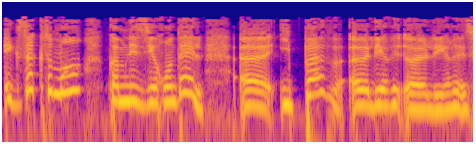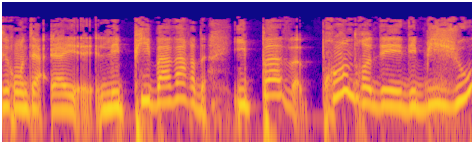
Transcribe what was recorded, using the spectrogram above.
Exactement comme les hirondelles. Euh, ils peuvent euh, les, euh, les hirondelles, euh, les pies bavardes. Ils peuvent prendre des, des bijoux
